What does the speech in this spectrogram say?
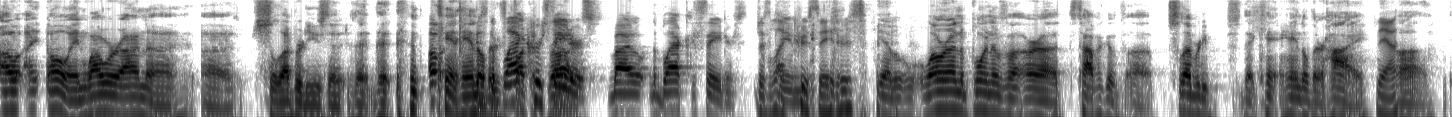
Oh, I, oh, and while we're on uh, uh, celebrities that that, that can't handle It's the Black Crusaders drugs. by the Black Crusaders. Just Black came. Crusaders. Yeah, but while we're on the point of uh, or uh, topic of uh, celebrities that can't handle their high, Yeah. uh,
